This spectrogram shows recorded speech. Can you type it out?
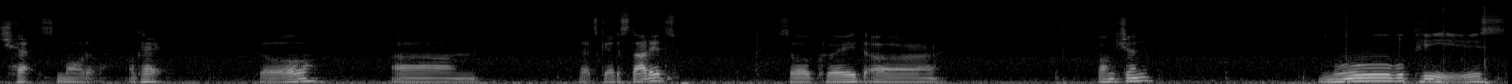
chess model. Okay, so um, let's get started. So create a function. Move piece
